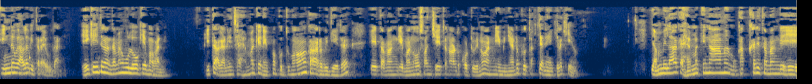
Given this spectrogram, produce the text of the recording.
ඉන්න වල විතරයි ඌ දන්නේ. ඒකේ ඉඳන් තමයි ඌ ලෝකෙම වන්නේ. හිතාගන්න හැම කෙනෙක්ම පුදුමාකාර විදියට ඒ තමන්ගේ මනෝ සංචේතනකට කොටු වෙනවා. අන්නේ මිනිහට පෘථග්ජනය කියලා කියනවා. යම් වෙලාවක හැම කෙනාම මොකක් හරි Tamange ඒ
